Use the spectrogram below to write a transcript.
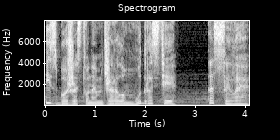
із божественним джерелом мудрості та сили.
